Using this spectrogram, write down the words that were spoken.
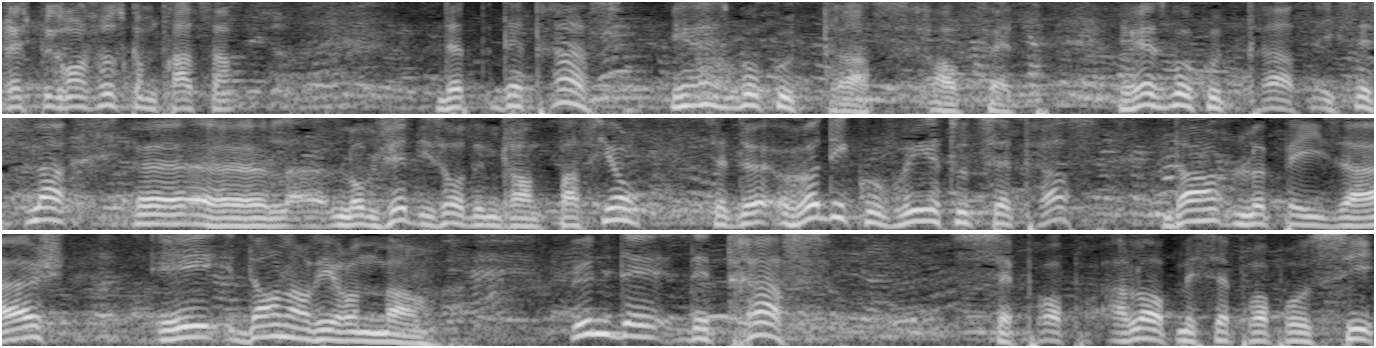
Il reste plus grand-chose comme trace. Hein des, traces. Il reste beaucoup de traces, en fait. Il reste beaucoup de traces. Et c'est cela euh, euh, l'objet, disons, d'une grande passion. C'est de redécouvrir toutes ces traces dans le paysage et dans l'environnement. Une des, des traces c'est propre à l'Op, mais c'est propre aussi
